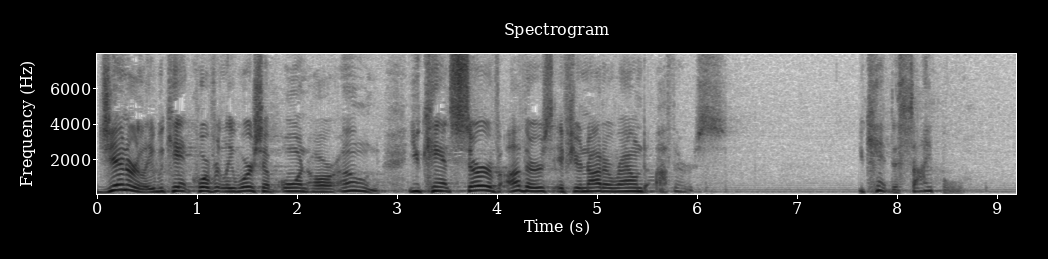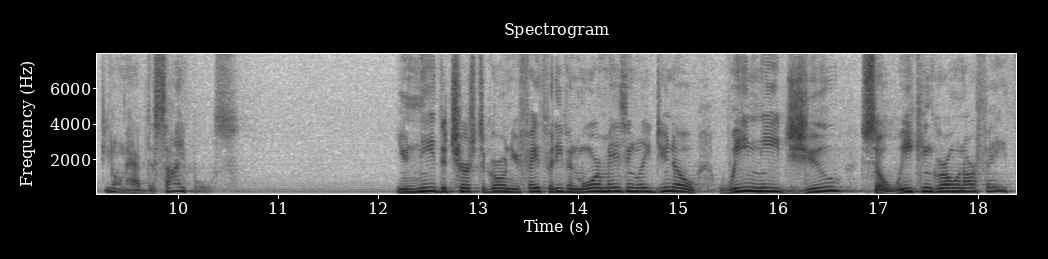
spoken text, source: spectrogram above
generally, we can't corporately worship on our own. You can't serve others if you're not around others. You can't disciple if you don't have disciples. You need the church to grow in your faith, but even more amazingly, do you know we need you so we can grow in our faith?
